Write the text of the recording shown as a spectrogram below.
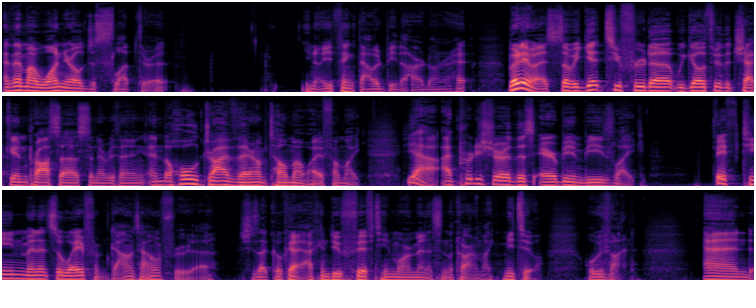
and then my one year old just slept through it. You know you think that would be the hard one right but anyways, so we get to Fruita, we go through the check-in process and everything, and the whole drive there, I'm telling my wife, I'm like, yeah, I'm pretty sure this Airbnb is like 15 minutes away from downtown Fruita. She's like, okay, I can do 15 more minutes in the car. I'm like, me too. We'll be fine. And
